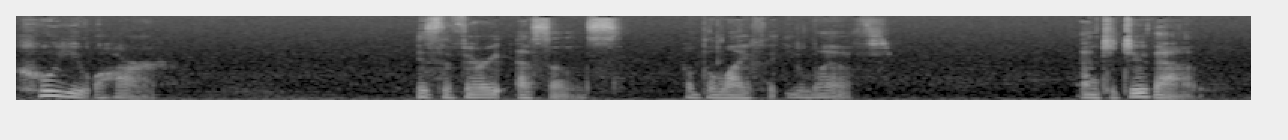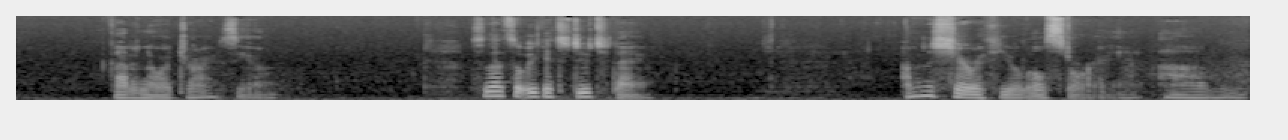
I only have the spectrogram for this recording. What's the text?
Who you are is the very essence of the life that you live. And to do that, Got to know what drives you. So that's what we get to do today. I'm going to share with you a little story. Um,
